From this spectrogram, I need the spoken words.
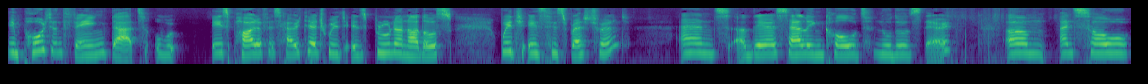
important thing that w- is part of his heritage, which is Bruna Noodles, which is his restaurant, and uh, they're selling cold noodles there. Um, and so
